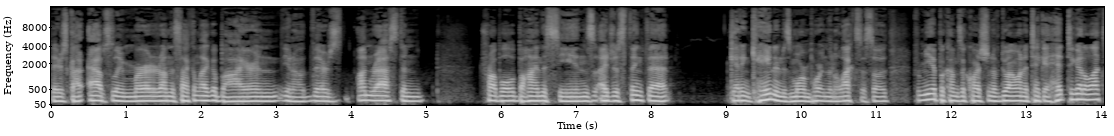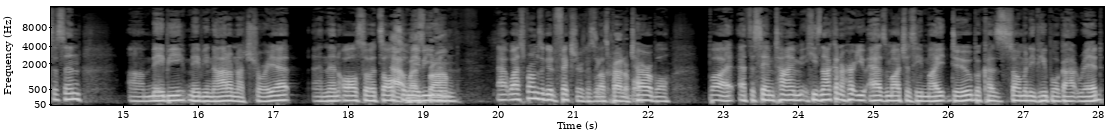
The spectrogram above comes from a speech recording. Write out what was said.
They just got absolutely murdered on the second leg of Bayern. You know, there's unrest and trouble behind the scenes. I just think that getting Kane in is more important than Alexis. So for me, it becomes a question of do I want to take a hit to get Alexis in? Um, maybe, maybe not. I'm not sure yet. And then also, it's also maybe Brom. even at West Brom's a good fixture because West Brom are terrible. But at the same time, he's not going to hurt you as much as he might do because so many people got rid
